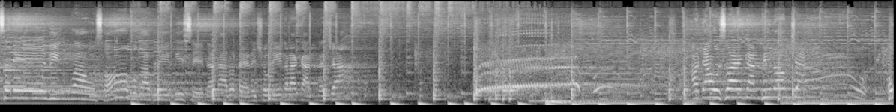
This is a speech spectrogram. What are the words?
สเสน่ห์วิ่งว่าวสอพวกอาเพลงพิเศษนานารถแต่ในโชว์นี้ก็แล้วกันนะจ๊ะ เอาเดาใส่กันพี่น้องจ้าเอา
